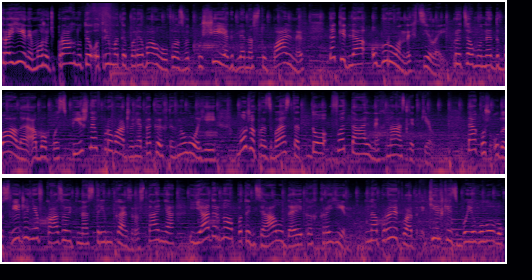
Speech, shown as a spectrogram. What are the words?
Країни можуть прагнути отримати перевагу в розвитку ще як для наступальних, так і для оборонних цілей. При цьому недбале або поспішне впровадження таких технологій може призвести до фатальних наслідків. Також у дослідженні вказують на стрімке зростання ядерного потенціалу деяких країн. Наприклад, кількість боєголовок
